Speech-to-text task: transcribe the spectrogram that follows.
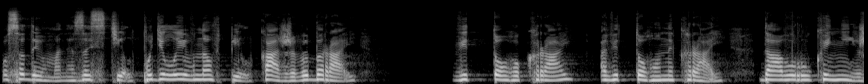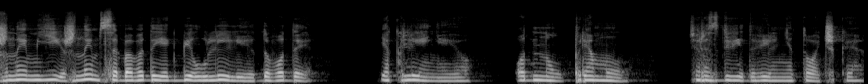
Посадив мене за стіл, поділив навпіл, каже: вибирай від того край, а від того не край. Дав у руки ніж, ним їж, ним себе веди, як білу лілію до води, як лінію, одну пряму, через дві довільні точки.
